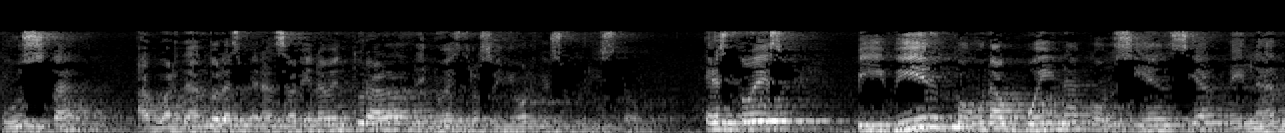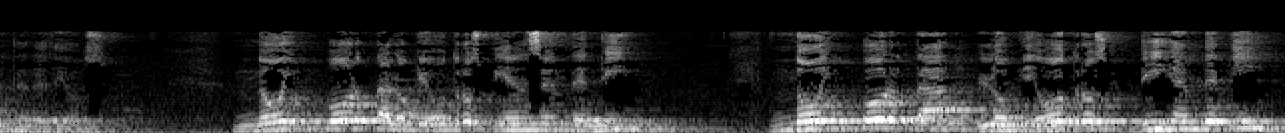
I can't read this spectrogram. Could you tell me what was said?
justa, aguardando la esperanza bienaventurada de nuestro Señor Jesucristo. Esto es vivir con una buena conciencia delante de Dios. No importa lo que otros piensen de ti, no importa lo que otros digan de ti,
